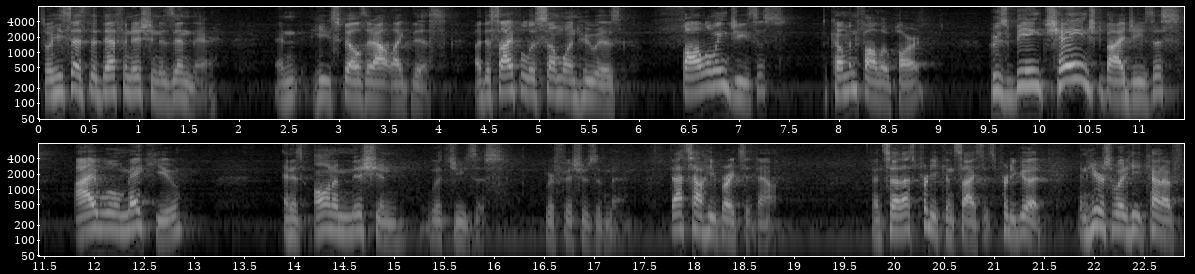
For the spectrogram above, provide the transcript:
So he says the definition is in there, and he spells it out like this. A disciple is someone who is following Jesus, the come and follow part, who's being changed by Jesus, I will make you, and is on a mission with Jesus. We're fishers of men. That's how he breaks it down. And so that's pretty concise. It's pretty good. And here's what he kind of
